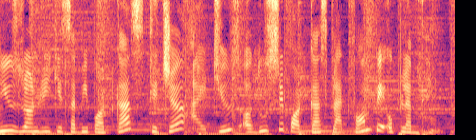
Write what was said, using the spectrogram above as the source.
न्यूज़ लॉन्ड्री के सभी पॉडकास्ट ट्विटर आईटीज और दूसरे पॉडकास्ट प्लेटफॉर्म पे उपलब्ध हैं।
